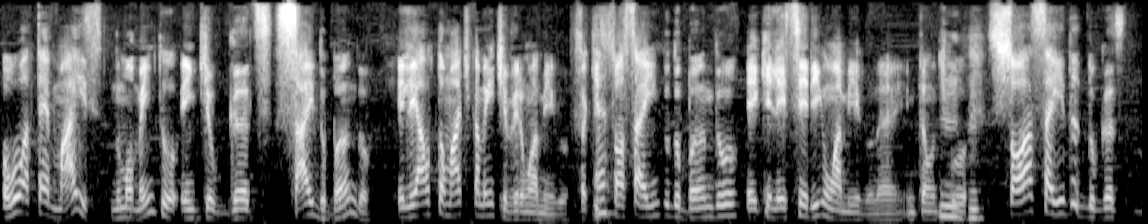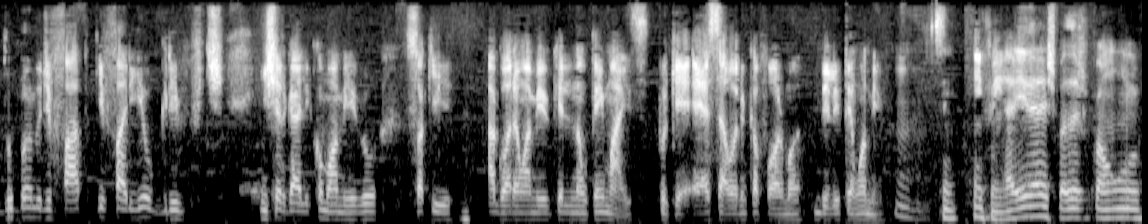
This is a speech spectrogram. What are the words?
Ou até mais, no momento em que o Guts sai do bando, ele automaticamente vira um amigo. Só que É. só saindo do bando é que ele seria um amigo, né? Então, tipo, Uhum. só a saída do Guts do bando de fato que faria o Griffith enxergar ele como amigo, só que agora é um amigo que ele não tem mais. Porque essa é a única forma dele ter um amigo. Sim. Enfim, aí as coisas vão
